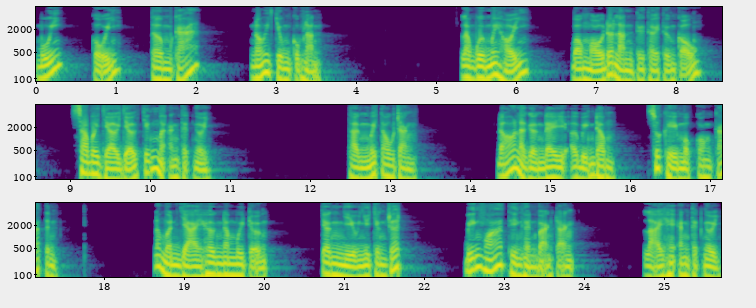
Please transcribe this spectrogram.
Muối, củi, tôm cá. Nói chung cũng lành Long Quân mới hỏi, Bọn mội đó lành từ thời thượng cổ, Sao bây giờ dở chứng mà ăn thịt người? Thần mới tâu rằng, Đó là gần đây ở Biển Đông Xuất hiện một con cá tinh. Nó mình dài hơn 50 trượng, Chân nhiều như chân rết, Biến hóa thiên hình vạn trạng, Lại hay ăn thịt người.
